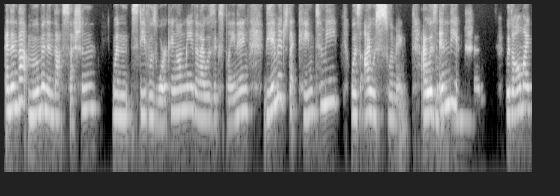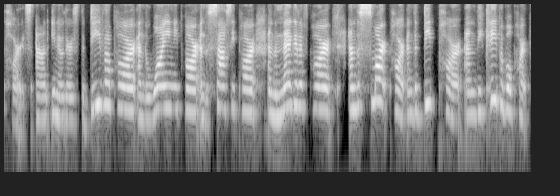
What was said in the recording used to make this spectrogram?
and in that moment in that session when Steve was working on me that I was explaining, the image that came to me was I was swimming. I was in the mm. ocean with all my parts. And, you know, there's the diva part and the whiny part and the sassy part and the negative part and the smart part and the deep part and the capable part.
